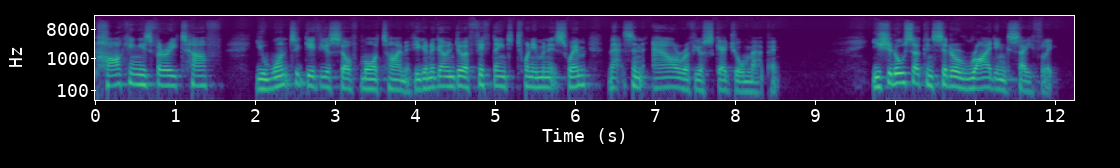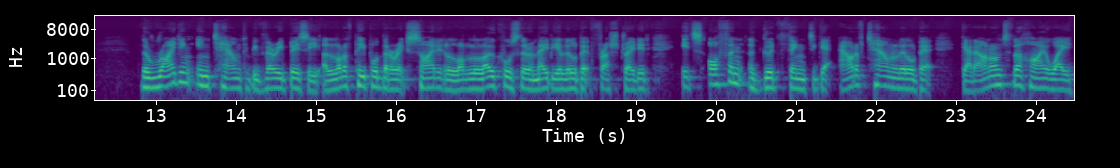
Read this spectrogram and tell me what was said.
Parking is very tough. You want to give yourself more time. If you're going to go and do a 15 to 20 minute swim, that's an hour of your schedule mapping. You should also consider riding safely. The riding in town can be very busy. A lot of people that are excited, a lot of locals that are maybe a little bit frustrated. It's often a good thing to get out of town a little bit, get out onto the highway,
